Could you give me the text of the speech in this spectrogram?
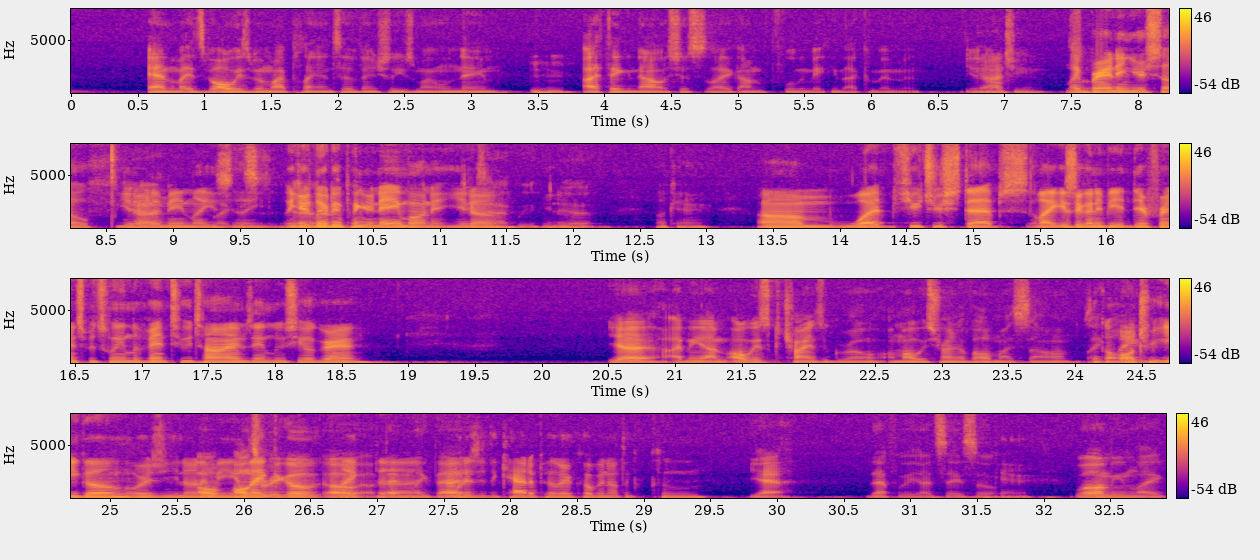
and it's always been my plan to eventually use my own name. Mhm. I think now it's just like I'm fully making that commitment. You know? Got you. Like So- branding yourself. You know what I mean? Like, like like, is- like you're literally putting your name on it. You know. exactly. You know? Yeah. Okay. Um, what future steps? Like, is there going to be a difference between Levent two times and Lucio Grand? Yeah, I mean, I'm always trying to grow. I'm always trying to evolve my sound. It's like, an alter ego, or is you know what Oh, I mean? alter like, ego. Oh, like the like that. what is it? The caterpillar coming out the cocoon. Yeah, definitely. I'd say so. Okay. Well, I mean, like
